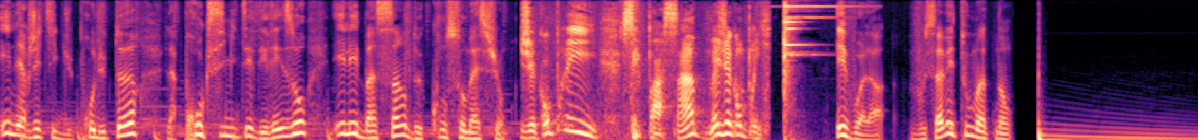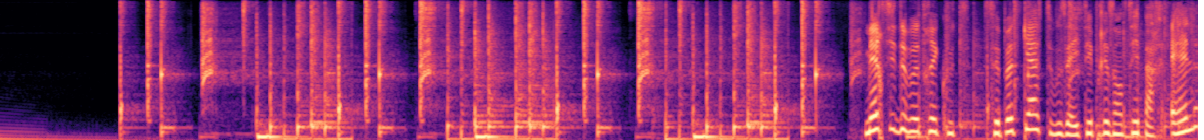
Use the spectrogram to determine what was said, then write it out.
énergétiques du producteur, la proximité des réseaux et les bassins de consommation. J'ai compris. C'est pas simple, mais j'ai compris. Et voilà, vous savez tout maintenant. Merci de votre écoute. Ce podcast vous a été présenté par Elle,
